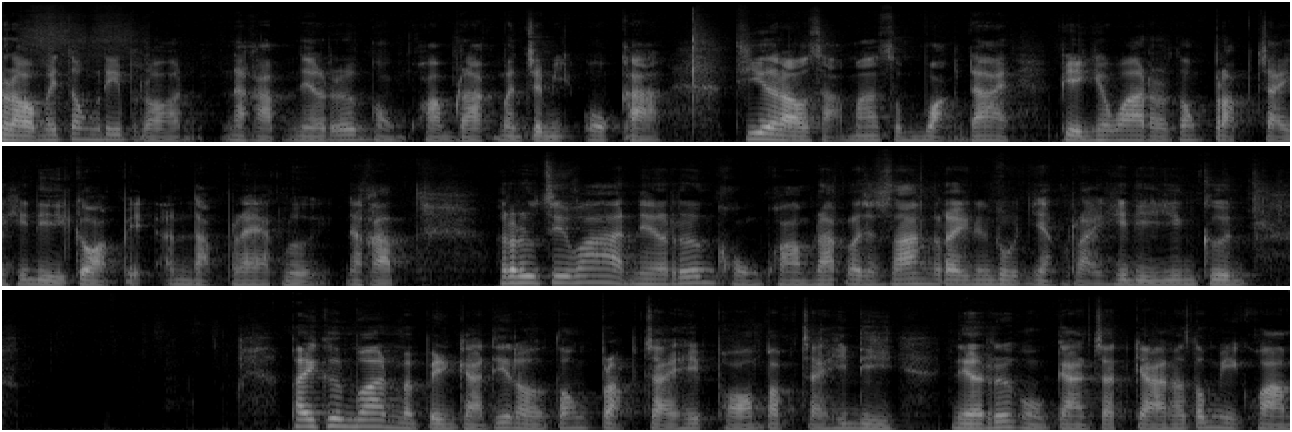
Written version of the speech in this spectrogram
เราไม่ต้องรีบร้อนนะครับในเรื่องของความรักมันจะมีโอกาสที่เราสามารถสมหวังได้ เพียงแค่ว่าเราต้องปรับใจให้ดีก่อนเป็นอันดับแรกเลยนะครับ เราดูซิว่าในเรื่องของความรักเราจะสร้างแรงดึงดูดอย่างไรให้ดียิ่งขึ้นไพ่ขึ้นว่ามันเป็นการที่เราต้องปรับใจให้พร้อมปรับใจให้ดี ในเรื่องของการจัดการเราต้องมีความ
